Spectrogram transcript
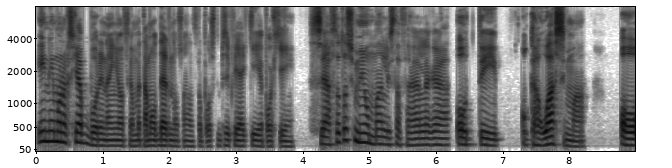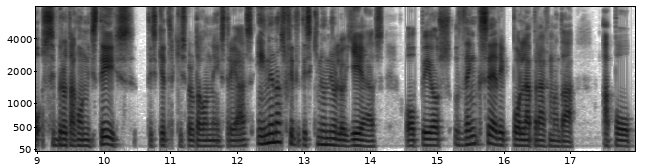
είναι η μοναξιά που μπορεί να νιώθει ο μεταμοντέρνος άνθρωπος στην ψηφιακή εποχή. Σε αυτό το σημείο, μάλιστα, θα έλεγα ότι ο Καβάσιμα, ο συμπροταγωνιστής της κεντρικής πρωταγωνίστριας, είναι ένας φοιτητής κοινωνιολογίας, ο οποίος δεν ξέρει πολλά πράγματα από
